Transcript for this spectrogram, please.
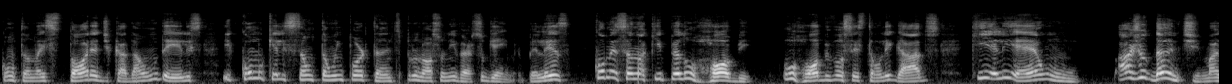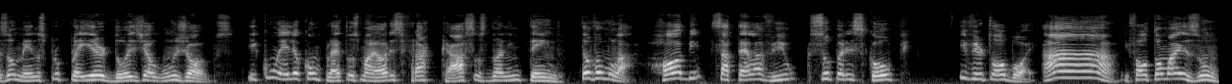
contando a história de cada um deles, e como que eles são tão importantes para o nosso universo gamer, beleza? Começando aqui pelo hobby. O hobby, vocês estão ligados, que ele é um ajudante, mais ou menos, para o Player 2 de alguns jogos. E com ele eu completo os maiores fracassos da Nintendo. Então vamos lá. Hobby, Satellaview, Super Scope e Virtual Boy. Ah, e faltou mais um,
